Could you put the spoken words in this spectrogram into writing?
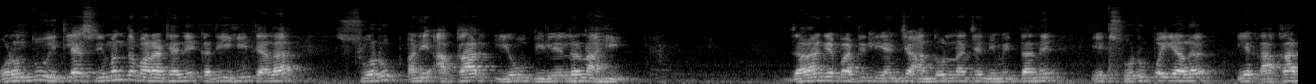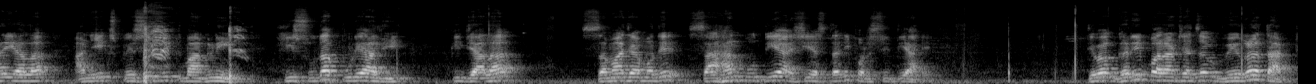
परंतु इथल्या श्रीमंत मराठ्याने कधीही त्याला स्वरूप आणि आकार येऊ दिलेलं नाही. जरांगे पाटील यांच्या आंदोलनाच्या निमित्ताने एक स्वरूपही आलं एक आकारही आला आणि एक स्पेसिफिक मागणी ही सुद्धा पुढे आली की ज्याला समाजामध्ये सहानुभूती आहे अशी असणारी परिस्थिती आहे. तेव्हा गरीब मराठ्याचं वेगळं ताट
